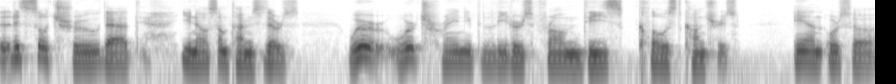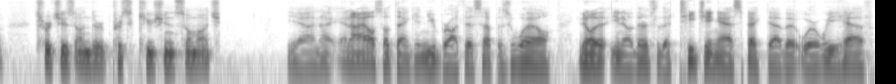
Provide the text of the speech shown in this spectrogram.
it is so true that you know sometimes there's we're we're training the leaders from these closed countries, and also churches under persecution so much. Yeah, and I and I also think, and you brought this up as well. You know, you know, there's the teaching aspect of it where we have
